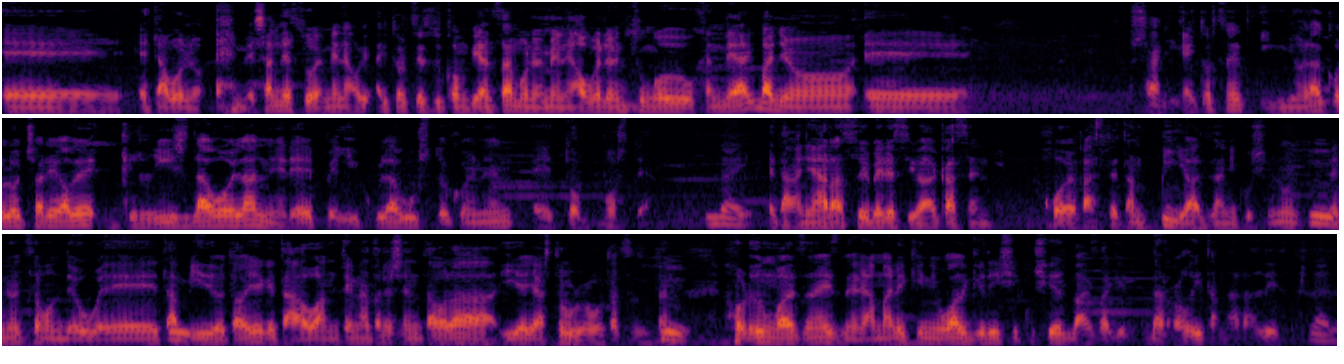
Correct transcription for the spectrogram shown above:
e, eta bueno, esan dezu hemen, hau- aitortzen zu konfiantza, bueno, hemen, hau gero entzungo du jendeak, baino, e, Osa, nik aitortzen dut, inolako lotxari gabe, gris dagoela nire pelikula gustokoenen e, top bostean. Bai, Eta gaina arrazoi berezi badakazen, jo, gaztetan pila bat ikusi nuen. Mm. Beno ez zegoen DVD eta Mm. bideo eta horiek, eta hau antena 360 hola, ia jazte buru botatzen zuten. Mm. Orduan gogatzen naiz, nire amarekin igual gris ikusi dut, ba, ez dakit, berrogeita mar aldiz. claro.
